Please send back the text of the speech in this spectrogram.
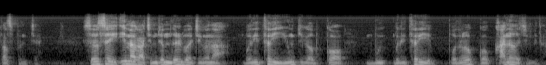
다섯 번째, 서서히 이마가 점점 넓어지거나 머리털이 윤기가 없고 머리털이 부드럽고 가늘어집니다.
